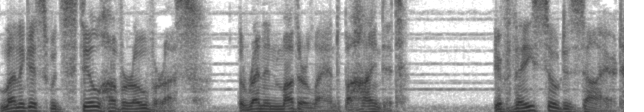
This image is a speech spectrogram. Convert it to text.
Lenegis would still hover over us, the Renan motherland behind it. If they so desired,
